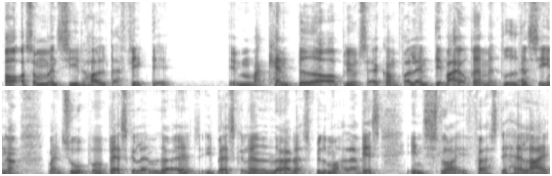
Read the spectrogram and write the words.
Og, og så må man sige, et hold, der fik det markant bedre oplevelse af at komme fra land, det var jo Real Madrid, ja. der senere var en tur på Baskerlandet, lør, øh, i Baskerlandet lørdag, spillede mod Alaves. En sløj første halvleg,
